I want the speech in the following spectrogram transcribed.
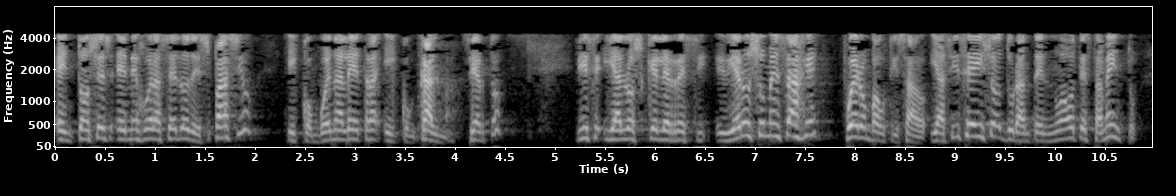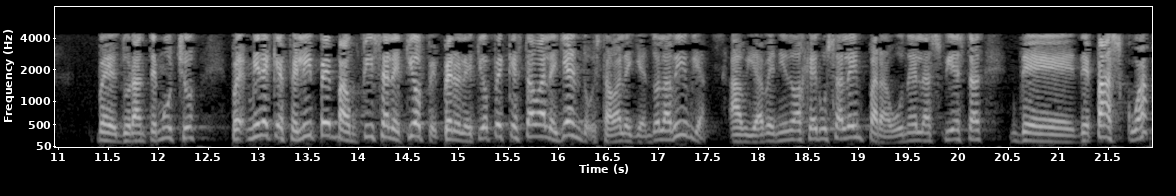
entonces es mejor hacerlo despacio y con buena letra y con calma, ¿cierto? Dice, y a los que le recibieron su mensaje fueron bautizados. Y así se hizo durante el Nuevo Testamento, pues, durante mucho, Pues mire que Felipe bautiza al etíope, pero el etíope que estaba leyendo, estaba leyendo la Biblia. Había venido a Jerusalén para una de las fiestas de, de Pascua,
